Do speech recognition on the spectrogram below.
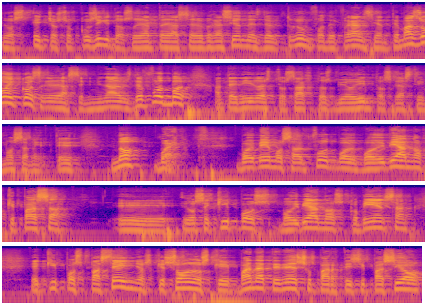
los hechos ocurridos durante las celebraciones del triunfo de Francia ante Marruecos en las seminarios de fútbol han tenido estos actos violentos lastimosamente. No, bueno, volvemos al fútbol boliviano que pasa. Eh, los equipos bolivianos comienzan, equipos paseños que son los que van a tener su participación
